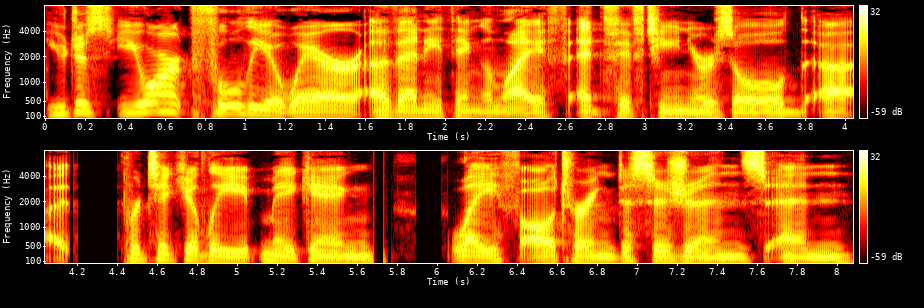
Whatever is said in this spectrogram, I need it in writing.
you just you aren't fully aware of anything in life at 15 years old, uh, particularly making life altering decisions and you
